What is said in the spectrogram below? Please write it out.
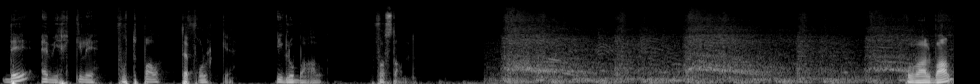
det er virkelig fotball til folket i global forstand. Ovalball.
